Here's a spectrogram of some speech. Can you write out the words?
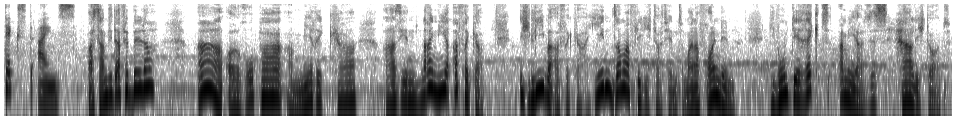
Text 1. Was haben Sie da für Bilder? Ah, Europa, Amerika, Asien. Nein, hier Afrika. Ich liebe Afrika. Jeden Sommer fliege ich dorthin zu meiner Freundin. Die wohnt direkt am Meer. Es ist herrlich dort.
